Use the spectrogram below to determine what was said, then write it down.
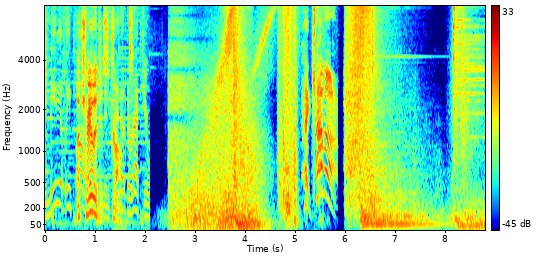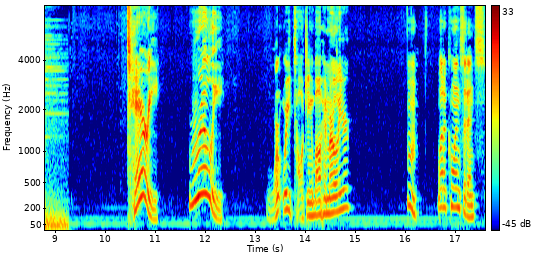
immediately following trailer just dropped. Direct you're Terry! Really? Weren't we talking about him earlier? Hmm, what a coincidence.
